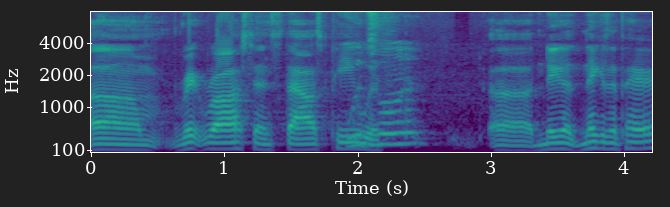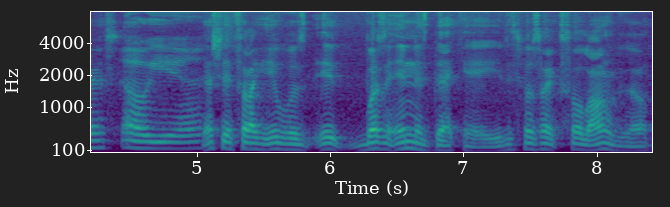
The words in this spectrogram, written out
Um, Rick Ross and Styles P Which with one? uh niggas niggas in Paris. Oh yeah. That shit feel like it was it wasn't in this decade. It just feels like so long ago.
